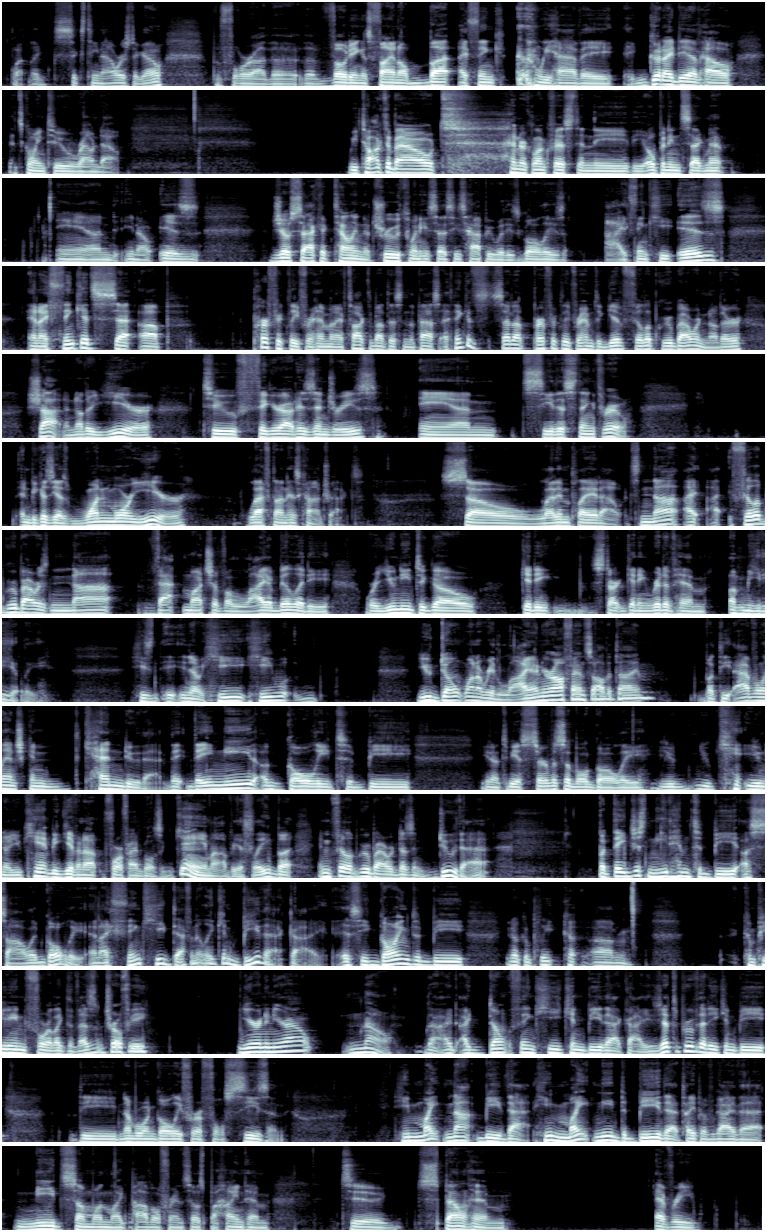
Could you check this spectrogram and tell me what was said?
what like 16 hours to go before uh, the the voting is final. But I think we have a, a good idea of how it's going to round out. We talked about Henrik Lundqvist in the the opening segment, and you know, is Joe Sakic telling the truth when he says he's happy with his goalies? I think he is, and I think it's set up perfectly for him. And I've talked about this in the past. I think it's set up perfectly for him to give Philipp Grubauer another shot, another year to figure out his injuries and see this thing through and because he has one more year left on his contract. So let him play it out. It's not I, I Philipp Grubauer is not that much of a liability where you need to go getting start getting rid of him immediately. He's you know, he he you don't want to rely on your offense all the time, but the Avalanche can can do that. They they need a goalie to be you know, to be a serviceable goalie, you you can't you know you can't be giving up four or five goals a game, obviously. But and Philipp Grubauer doesn't do that. But they just need him to be a solid goalie, and I think he definitely can be that guy. Is he going to be, you know, complete um, competing for like the Vezina Trophy year in and year out? No, I I don't think he can be that guy. He's yet to prove that he can be the number one goalie for a full season he might not be that. He might need to be that type of guy that needs someone like Pavel Francouz behind him to spell him every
